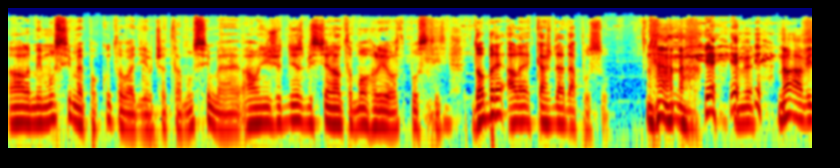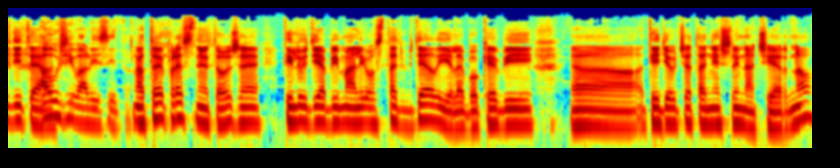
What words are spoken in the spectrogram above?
Ale my musíme pokutovať dievčatá, musíme. A oni, že dnes by ste nám to mohli odpustiť. Dobre, ale každá dá pusu. Áno. No a vidíte. A, a užívali si to. A to je presne to, že tí ľudia by mali ostať bdelí, lebo keby uh, tie devčata nešli na čierno,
